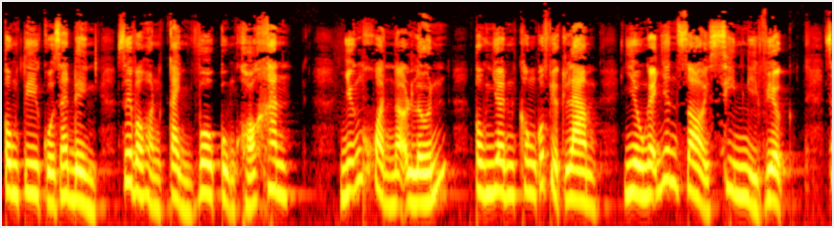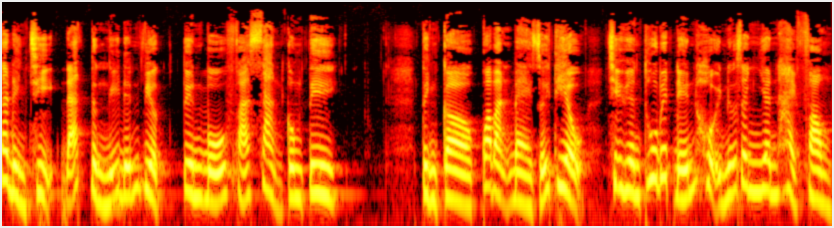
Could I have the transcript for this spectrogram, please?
công ty của gia đình rơi vào hoàn cảnh vô cùng khó khăn. Những khoản nợ lớn, công nhân không có việc làm, nhiều nghệ nhân giỏi xin nghỉ việc. Gia đình chị đã từng nghĩ đến việc tuyên bố phá sản công ty. Tình cờ qua bạn bè giới thiệu, chị Huyền Thu biết đến Hội Nữ Doanh nhân Hải Phòng.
